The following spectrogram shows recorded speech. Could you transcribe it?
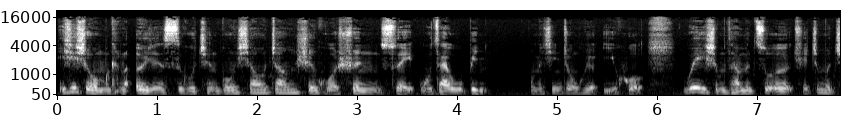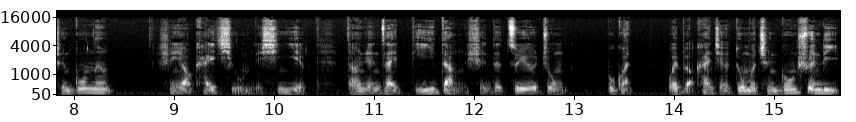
一些时候，我们看到恶人似乎成功嚣张，生活顺遂，无灾无病，我们心中会有疑惑：为什么他们作恶却这么成功呢？神要开启我们的心眼，当人在抵挡神的罪恶中，不管外表看起来多么成功顺利。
